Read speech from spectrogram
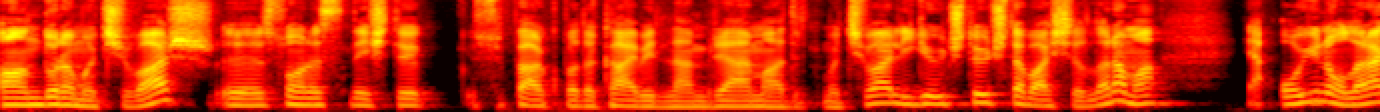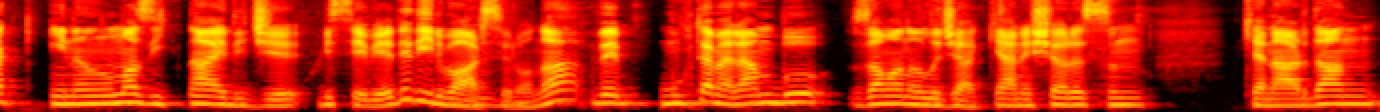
Andorra maçı var. Ee, sonrasında işte Süper Kupa'da kaybedilen bir Real Madrid maçı var. Lige 3'te 3'te başladılar ama ya oyun olarak inanılmaz ikna edici bir seviyede değil Barcelona ve muhtemelen bu zaman alacak. Yani Şaras'ın kenardan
